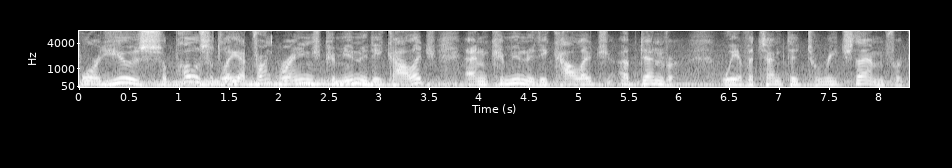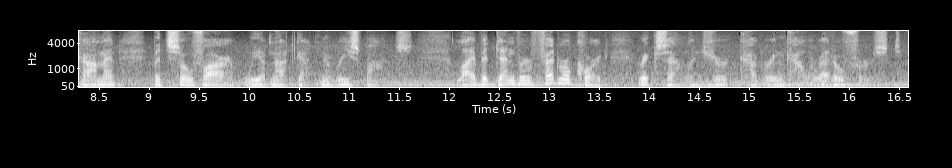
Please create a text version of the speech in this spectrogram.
for use supposedly at Front Range Community College and Community College of Denver. We have attempted to reach them for comment, but so far we have not gotten a response. Live at Denver Federal Court, Rick Sallinger covering Colorado First.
